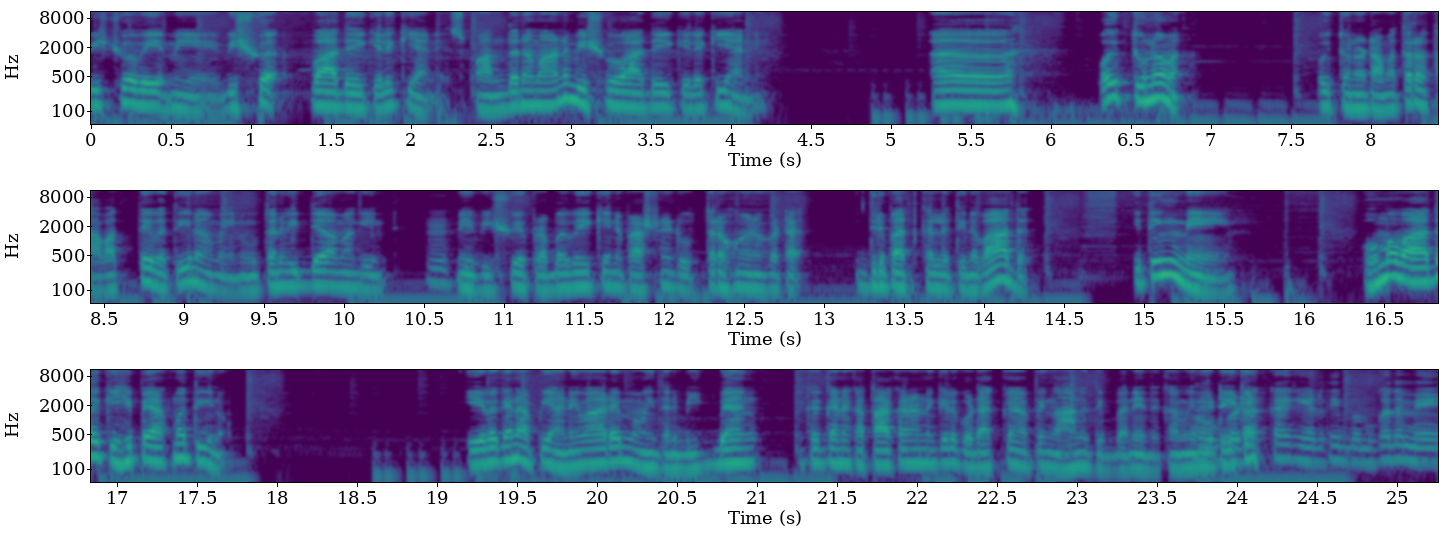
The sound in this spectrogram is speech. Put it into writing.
විශ්වවේ මේ විශ්වවාදය කියල කියන්නේ. ස්පන්දනමාන විශ්වවාදය කියල කියන්නේ. ඔයි තුනම ඔයතුනට අමතර තවත්තේ වතින මේ නූතන විද්‍යාවමගින් මේ විශ්වය ප්‍රභවය කියන ප්‍රශ්නයට උත්තර හොනකට ඉදිරිපත් කල තිනවාද ඉතින් මේ ඔහම වාද කිහිපයක්ම තියනවා ඒව ගැන අපි අනිවාරයම හිතන බික් බෑන් එක ගැන කතා කරන්න කියල ගොඩක් අප හල තිබනේද කමිට මොකද මේ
